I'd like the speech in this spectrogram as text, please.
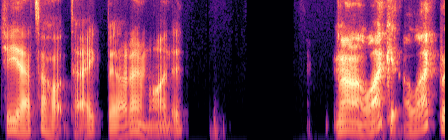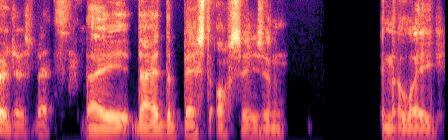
Gee, that's a hot take, but I don't mind it. No, I like it. I like Burgo's bets. They they had the best off season in the league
